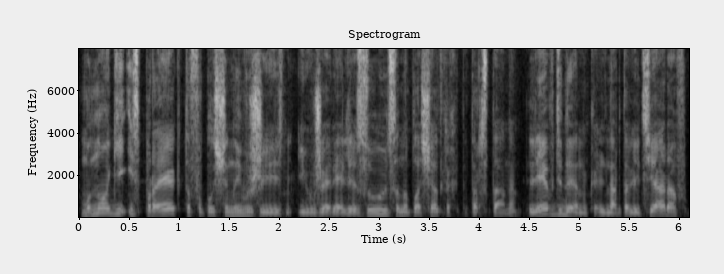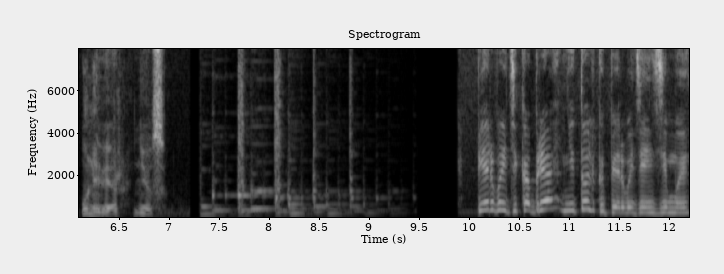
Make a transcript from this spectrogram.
Многие из проектов воплощены в жизнь и уже реализуются на площадках Татарстана. Лев Диденко, Ленар Довлетьяров, Универ News. 1 декабря не только первый день зимы,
